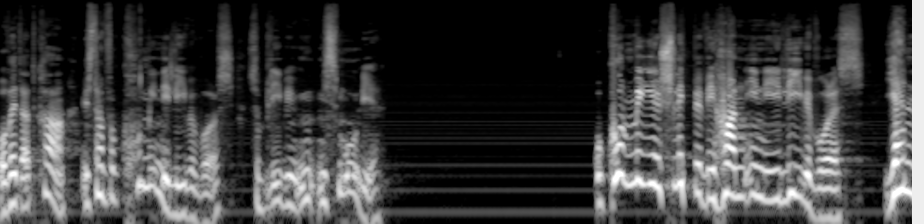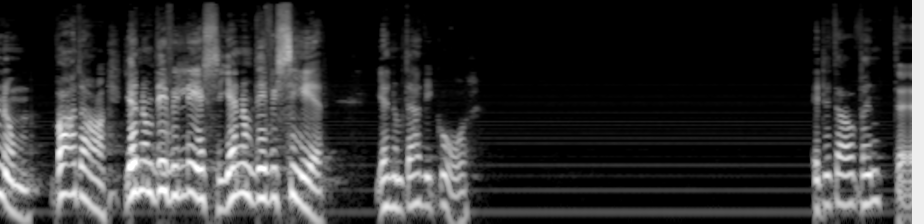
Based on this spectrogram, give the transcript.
Og vet du hva? Hvis han får komme inn i livet vårt, så blir vi mismodige. Og hvor mye slipper vi han inn i livet vårt Gjennom hva da? Gjennom det vi leser, gjennom det vi ser, gjennom der vi går. Er det da å vente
